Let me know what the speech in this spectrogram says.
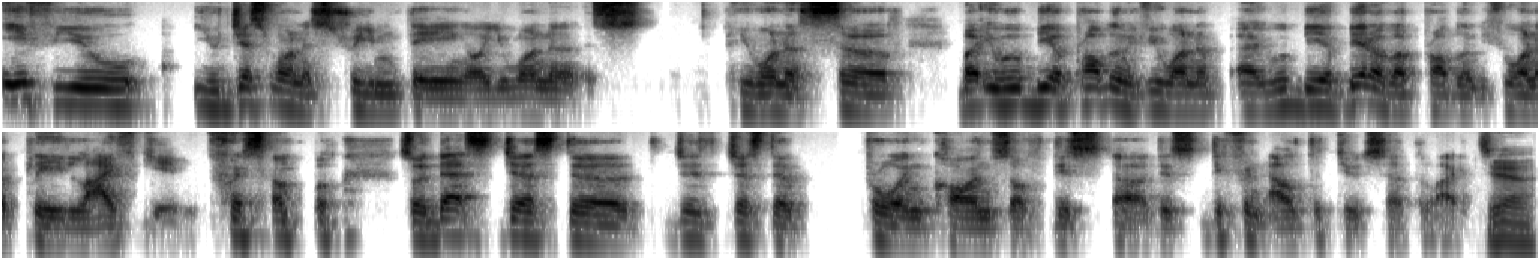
if you you just want to stream thing or you want to you want to serve. But it will be a problem if you want to. Uh, it would be a bit of a problem if you want to play live game, for example. So that's just the just just the pro and cons of this uh, this different altitude satellites. Yeah.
